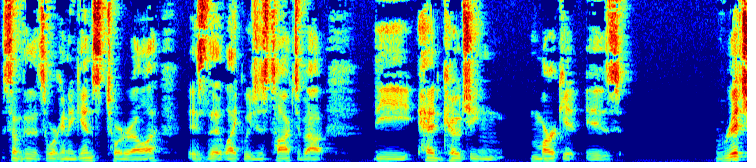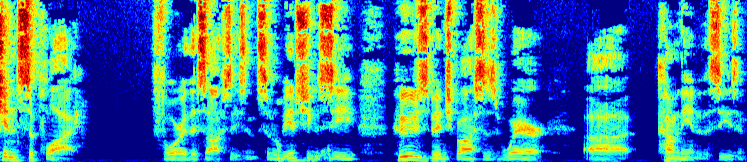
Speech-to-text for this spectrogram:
something that's working against Tortorella is that, like we just talked about, the head coaching market is rich in supply for this offseason. So it'll be interesting to see whose bench bosses where uh, come the end of the season.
